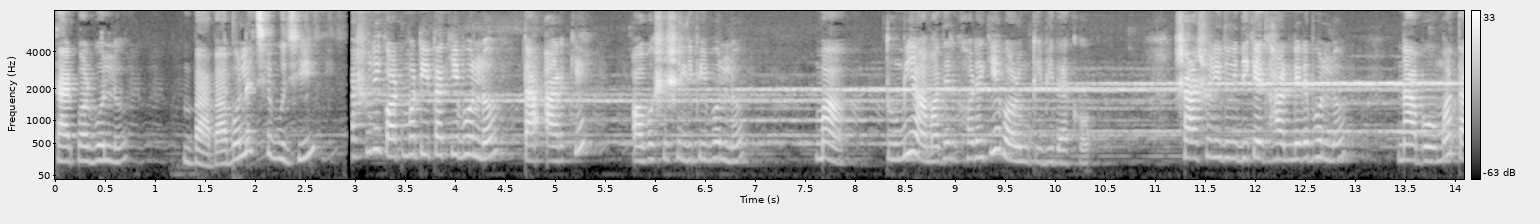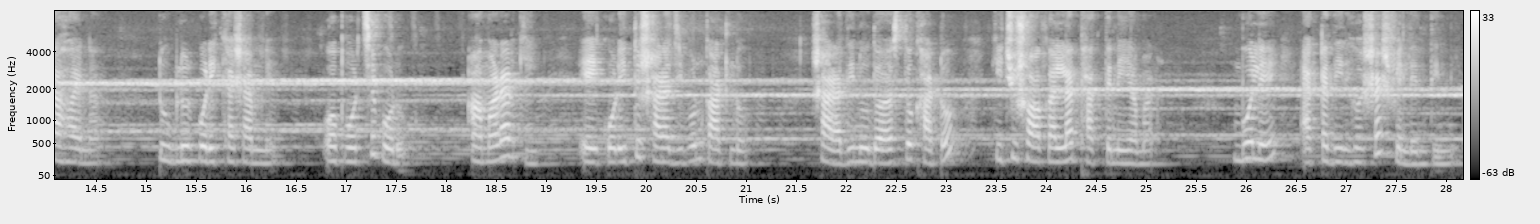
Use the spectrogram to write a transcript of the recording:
তারপর বলল, বাবা বলেছে বুঝি? শাশুড়ি কটমটি তাকিয়ে বলল, তা আর কে? অবশেষে লিপি বলল, মা, তুমি আমাদের ঘরে গিয়ে বরং টিভি দেখো। শাশুড়ি দুই দিকে ঘাড় নেড়ে বলল, না বৌমা, তা হয় না। টুবলুর পরীক্ষা সামনে। ও পড়ছে পড়ুক। আমার আর কি, এই করেই তো সারা জীবন কাটলো। সারাদিন উদয়স্ত খাটো, কিছু আহ্লাদ থাকতে নেই আমার। বলে একটা দীর্ঘশ্বাস ফেললেন তিনি।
